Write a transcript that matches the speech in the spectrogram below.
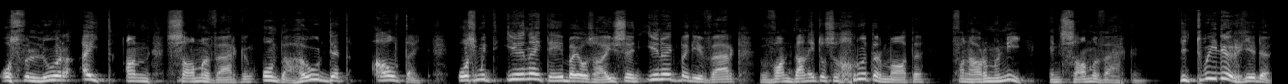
ons verloor uit aan samewerking. Onthou dit altyd. Ons moet eenheid hê by ons huise en eenheid by die werk want dan het ons 'n groter mate van harmonie en samewerking. Die tweede rede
